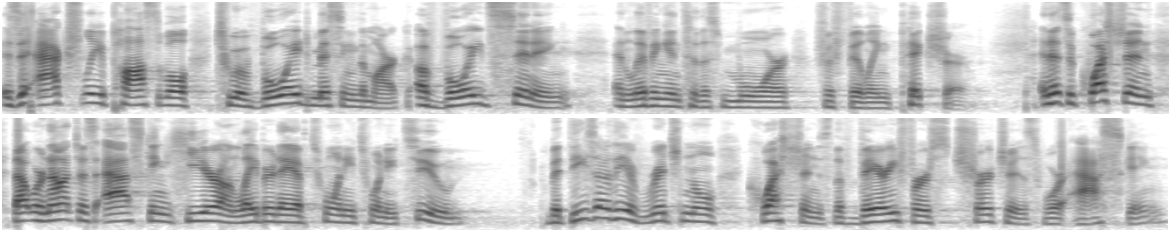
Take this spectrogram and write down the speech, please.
Is it actually possible to avoid missing the mark, avoid sinning, and living into this more fulfilling picture? And it's a question that we're not just asking here on Labor Day of 2022 but these are the original questions the very first churches were asking.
